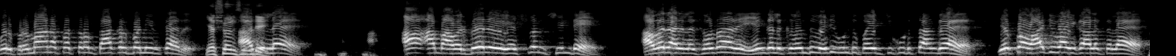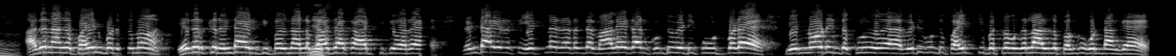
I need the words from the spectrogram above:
ஒரு பிரமாண பத்திரம் தாக்கல் சிண்டே அதுல ஆமா அவர் பேரு யஷ்வந்த் ஷிண்டே. அவர் அதுல சொல்றாரு எங்களுக்கு வந்து வெடிகுண்டு பயிற்சி கொடுத்தாங்க. எப்ப வாஜ்பாய் காலத்துல. அதை நாங்க பயன்படுத்தணும். எதற்கு ரெண்டாயிரத்தி பதினாலுல. பாஜக ஆட்சிக்கு வர? ரெண்டாயிரத்தி எட்டுல நடந்த மாலேகான் குண்டு வெடிப்பு உட்பட என்னோட இந்த வெடிகுண்டு பயிற்சி பெற்றவங்க எல்லாம் அதுல பங்கு கொண்டாங்க.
